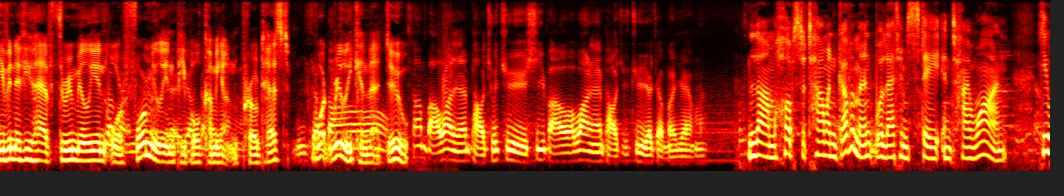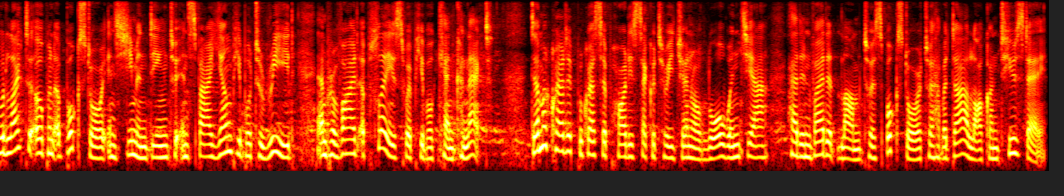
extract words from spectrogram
Even if you have 3 million or 4 million people coming out in protest, what really can that do? Lam hopes the Taiwan government will let him stay in Taiwan. He would like to open a bookstore in Ximending to inspire young people to read and provide a place where people can connect. Democratic Progressive Party Secretary General Luo Wenjia had invited Lam to his bookstore to have a dialogue on Tuesday.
